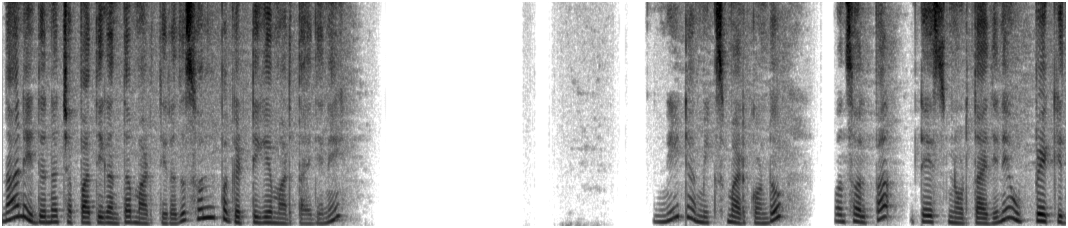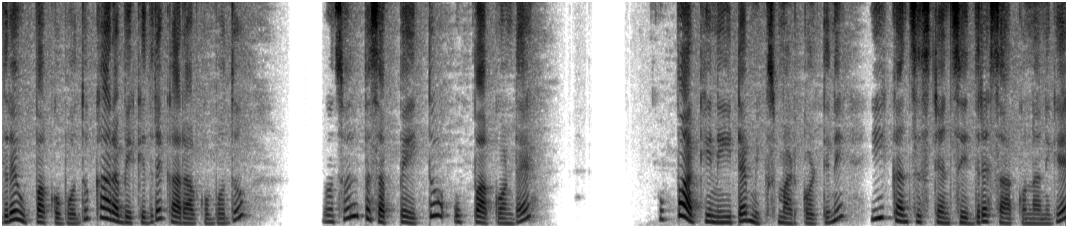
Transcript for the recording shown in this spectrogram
ನಾನು ಇದನ್ನು ಚಪಾತಿಗಂತ ಮಾಡ್ತಿರೋದು. ಸ್ವಲ್ಪ ಗಟ್ಟಿಗೆ ಮಾಡ್ತಾಯಿದ್ದೀನಿ ನೀಟಾಗಿ ಮಿಕ್ಸ್ ಮಾಡಿಕೊಂಡು ಒಂದು ಸ್ವಲ್ಪ ಟೇಸ್ಟ್ ನೋಡ್ತಾ ಇದ್ದೀನಿ. ಉಪ್ಪು ಬೇಕಿದ್ರೆ ಉಪ್ಪು ಹಾಕ್ಕೋಬೋದು, ಖಾರ ಬೇಕಿದ್ರೆ ಖಾರ ಹಾಕ್ಕೋಬೋದು. ಒಂದು ಸ್ವಲ್ಪ ಸಪ್ಪೆ ಇತ್ತು, ಉಪ್ಪು ಹಾಕ್ಕೊಂಡೆ. ಉಪ್ಪು ಹಾಕಿ ನೀಟಾಗಿ ಮಿಕ್ಸ್ ಮಾಡ್ಕೊಳ್ತೀನಿ. ಈ ಕನ್ಸಿಸ್ಟೆನ್ಸಿ ಇದ್ದರೆ ಸಾಕು ನನಗೆ.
